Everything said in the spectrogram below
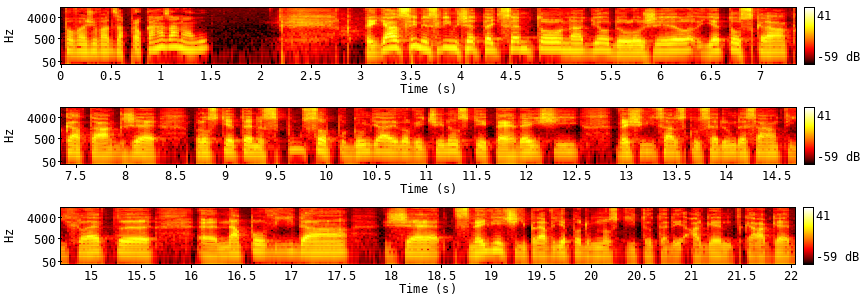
považovat za prokázanou? Já si myslím, že teď jsem to Nadějo doložil. Je to zkrátka tak, že prostě ten způsob Gundějevovy činnosti tehdejší ve Švýcarsku 70. let eh, napovídá, že s největší pravděpodobností to tedy agent KGB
